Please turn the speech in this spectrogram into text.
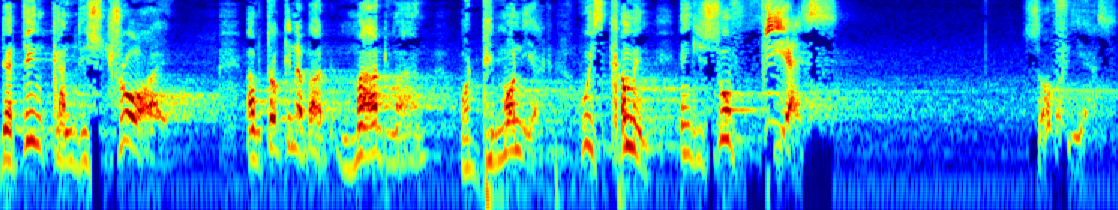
The thing can destroy. I'm talking about madman or demoniac who is coming and he's so fierce. So fierce.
